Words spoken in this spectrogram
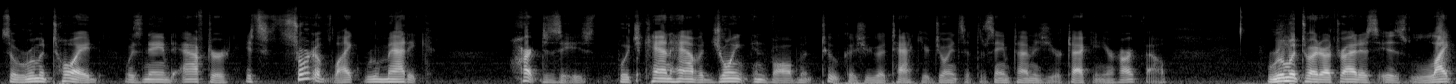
So rheumatoid was named after. It's sort of like rheumatic heart disease, which can have a joint involvement too, because you attack your joints at the same time as you're attacking your heart valve. Rheumatoid arthritis is like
